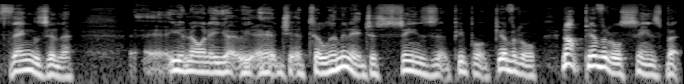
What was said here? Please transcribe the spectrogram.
things in the, uh, you know, and you had to eliminate just scenes that people, pivotal, not pivotal scenes, but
